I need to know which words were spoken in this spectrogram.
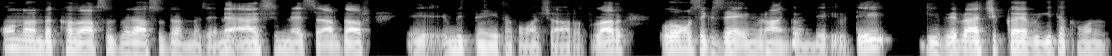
Onların da kazasız belasız dönmeyeceğini Ersin'le Serdar e, Ümit milli takıma çağrıldılar. U18'e Emirhan gönderildi gibi Belçika'ya milli takımın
